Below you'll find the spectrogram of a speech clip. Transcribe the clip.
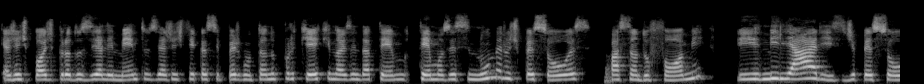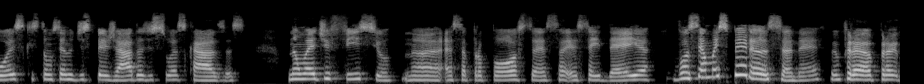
que a gente pode produzir alimentos e a gente fica se perguntando por que, que nós ainda tem, temos esse número de pessoas passando fome e milhares de pessoas que estão sendo despejadas de suas casas não é difícil né, essa proposta, essa, essa ideia. Você é uma esperança, né, pra, pra,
